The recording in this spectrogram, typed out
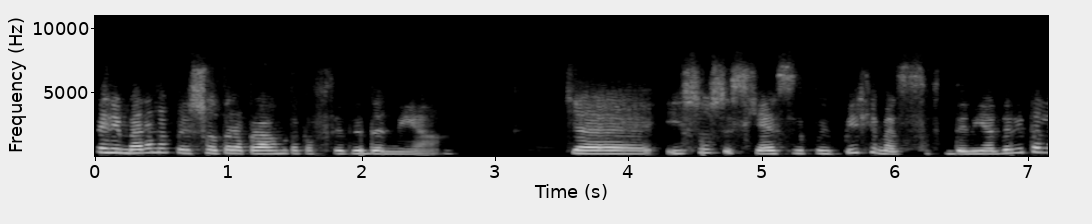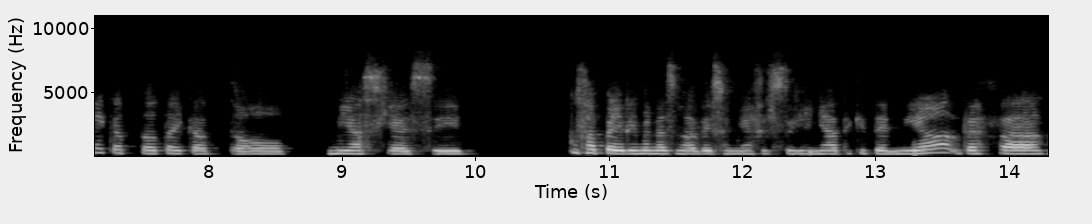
περιμέναμε περισσότερα πράγματα από αυτή την ταινία. Και ίσως η σχέση που υπήρχε μέσα σε αυτή την ταινία δεν ήταν 100% μία σχέση που θα περίμενες να δεις σε μια χριστουγεννιάτικη ταινία. Δεν θα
